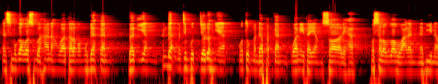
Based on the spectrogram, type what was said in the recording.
dan semoga Allah Subhanahu wa taala memudahkan bagi yang hendak menjemput jodohnya untuk mendapatkan wanita yang salehah. Wassallallahu ala nabiyina.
